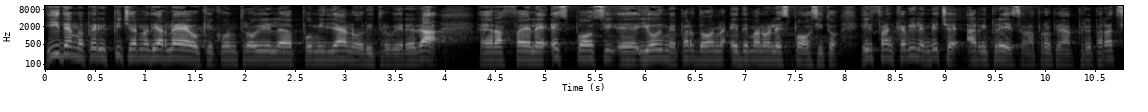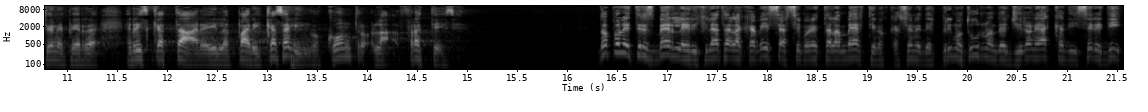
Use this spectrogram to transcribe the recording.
Idem per il Picerno di Arleo che contro il Pomigliano ritroverà eh, Raffaele Esposi, eh, Ioime pardon, ed Emanuele Esposito. Il Francavilla invece ha ripreso la propria preparazione per riscattare il pari casalingo contro la Frattese. Dopo le tre sberle rifilate alla cabeza a Simonetta Lamberti in occasione del primo turno del girone H di Serie D,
